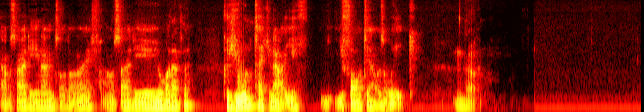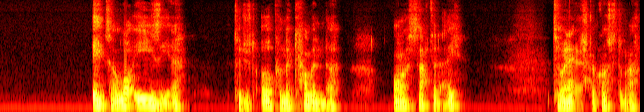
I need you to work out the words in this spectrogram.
outside of your nine till five, outside of you or whatever, because you wouldn't take it out your your forty hours a week. No. It's a lot easier to just open the calendar on a Saturday to an Yeah. extra customer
